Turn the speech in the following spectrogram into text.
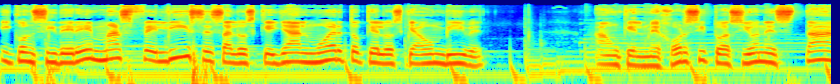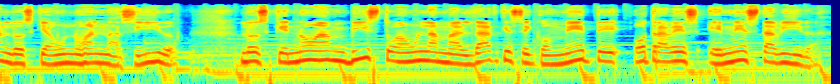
Y consideré más felices a los que ya han muerto que los que aún viven. Aunque en mejor situación están los que aún no han nacido, los que no han visto aún la maldad que se comete otra vez en esta vida.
